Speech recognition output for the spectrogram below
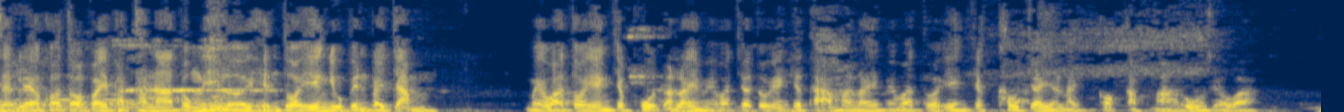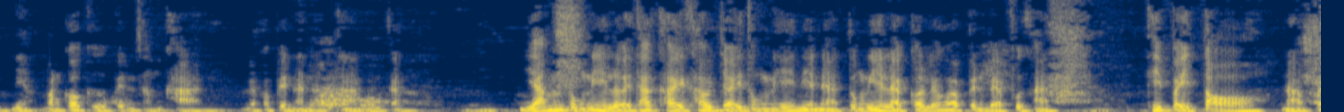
เสร็จแล้วก็ต่อไปพัฒนาตรงนี้เลย เห็นตัวเองอยู่เป็นประจำไม่ว่าตัวเองจะพูดอะไร ไม่ว่าจะตัวเองจะถามอะไร ไม่ว่าตัวเองจะเข้าใจอะไร ก็กลับมารู้เสียว่า เนี่ยมันก็คือเป็นสังขารแล้วก็เป็นอนัตตาเหมือนกัน ย้ำตรงนี้เลยถ้าใครเข้าใจตรงนี้เนี่ยเนี่ยตรงนี้แหละก็เรียกว่าเป็นแบบฝึกหัดที่ไปต่อนะ ไป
